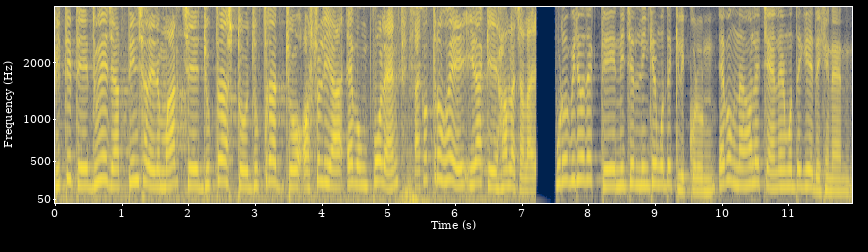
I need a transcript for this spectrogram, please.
ভিত্তিতে দুই হাজার তিন সালের মার্চে যুক্তরাষ্ট্র, যুক্তরাজ্য, অস্ট্রেলিয়া এবং পোল্যান্ড একত্র হয়ে ইরাকে হামলা চালায়। পুরো ভিডিও দেখতে নিচের লিঙ্কের মধ্যে ক্লিক করুন এবং না হলে চ্যানেলের মধ্যে গিয়ে দেখে নেন।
